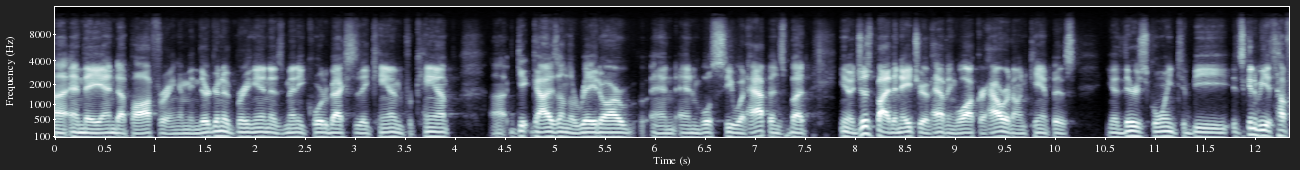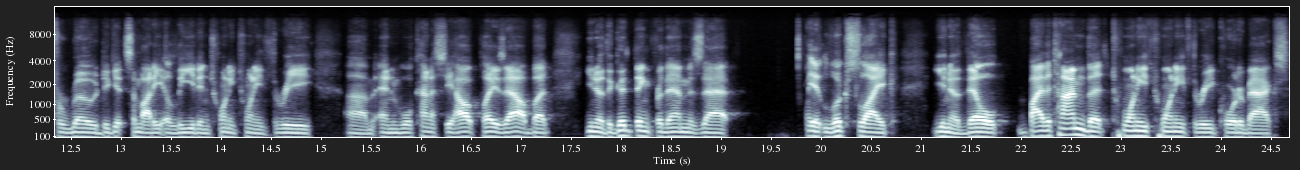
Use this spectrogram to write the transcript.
uh, and they end up offering? I mean, they're going to bring in as many quarterbacks as they can for camp. uh, get guys on the radar, and and we'll see what happens. But you know, just by the nature of having Walker Howard on campus, you know, there's going to be it's going to be a tougher road to get somebody elite in 2023, um, and we'll kind of see how it plays out. But you know, the good thing for them is that it looks like you know they'll by the time the 2023 quarterbacks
